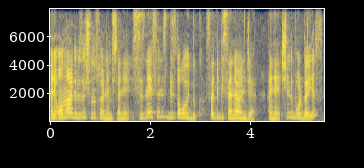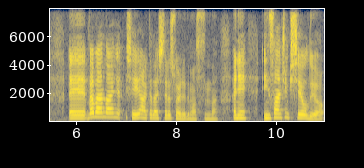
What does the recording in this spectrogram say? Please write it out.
Hani onlar da bize şunu söylemişti. Hani siz neyseniz biz de oyduk. Sadece bir sene önce. Hani şimdi buradayız. Ee, ve ben de aynı şeyi arkadaşlara söyledim aslında. Hani insan çünkü şey oluyor.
